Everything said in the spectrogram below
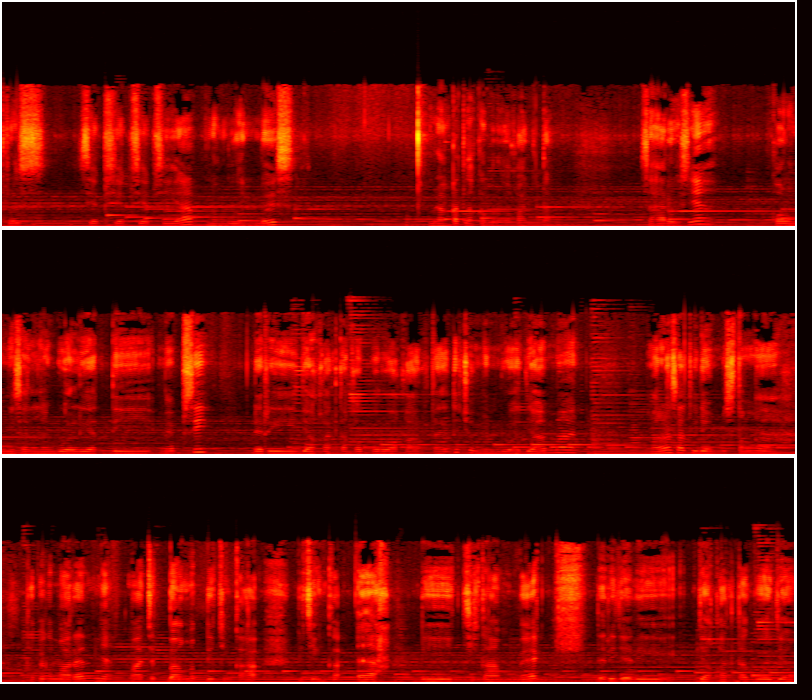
Terus siap siap siap siap nungguin bus berangkatlah ke Purwakarta seharusnya kalau misalnya gue lihat di map sih dari Jakarta ke Purwakarta itu cuma dua jaman. Malah satu jam setengah. Tapi kemarin macet banget di Cingka di Cingka eh di Cikampek. Dari dari Jakarta gue jam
